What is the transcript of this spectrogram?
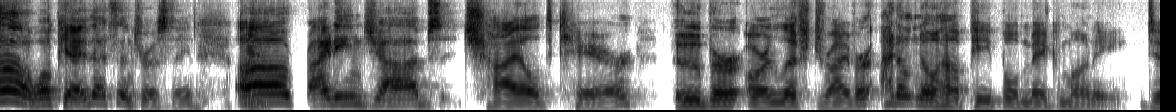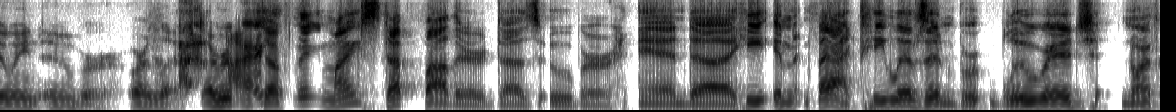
Oh, okay. That's interesting. Yeah. Uh, writing jobs, child care, Uber or Lyft driver. I don't know how people make money doing Uber or Lyft. I, really I don't. think my stepfather does Uber, and uh, he, in fact, he lives in Blue Ridge, North.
